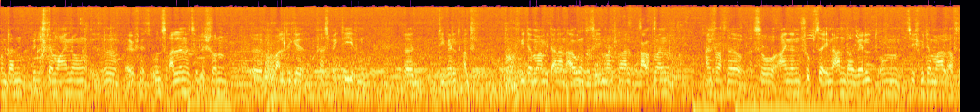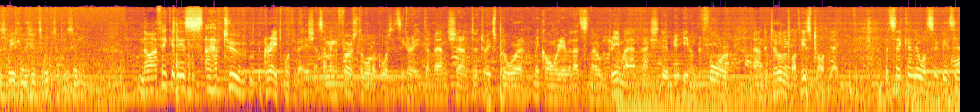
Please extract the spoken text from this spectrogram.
Und dann bin ich der Meinung, eröffnet uns alle natürlich schon gewaltige Perspektiven, die Welt halt doch wieder mal mit anderen Augen zu sehen. Manchmal braucht man einfach eine, so einen Schubser in eine andere Welt, um sich wieder mal auf das Wesentliche zurückzubesinnen. No, I think it is. I have two great motivations. I mean, first of all, of course, it's a great and to, to explore Mekong River. That's no dream I had actually even before Andy told me about his project. But secondly, also it's a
